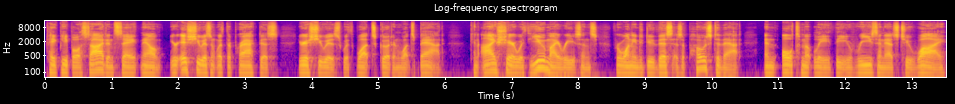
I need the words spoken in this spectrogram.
take people aside and say, now, your issue isn't with the practice, your issue is with what's good and what's bad. Can I share with you my reasons for wanting to do this as opposed to that? and ultimately the reason as to why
